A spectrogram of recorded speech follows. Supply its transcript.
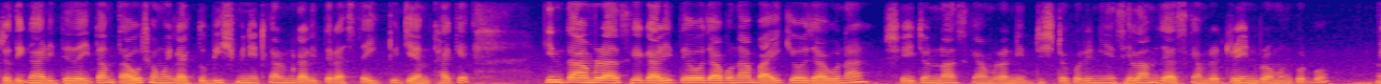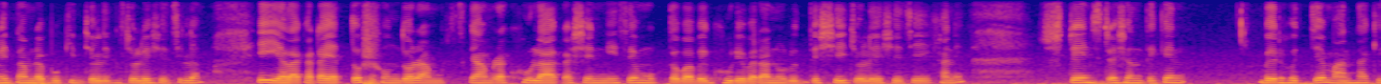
যদি গাড়িতে যাইতাম, তাও সময় লাগতো বিশ মিনিট, কারণ গাড়িতে রাস্তায় একটু জ্যাম থাকে। কিন্তু আমরা আজকে গাড়িতেও যাব না, বাইকেও যাব না। সেই জন্য আজকে আমরা নির্দিষ্ট করে নিয়েছিলাম যে আজকে আমরা ট্রেন ভ্রমণ করব। এই তো আমরা বুকির জলে চলে এসেছিলাম। এই এলাকাটা এত সুন্দর, আজকে আমরা খোলা আকাশের নিচে মুক্তভাবে ঘুরে বেড়ানোর উদ্দেশ্যেই চলে এসেছি এখানে। ট্রেন স্টেশন থেকে বের হচ্ছে মান্নাকে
